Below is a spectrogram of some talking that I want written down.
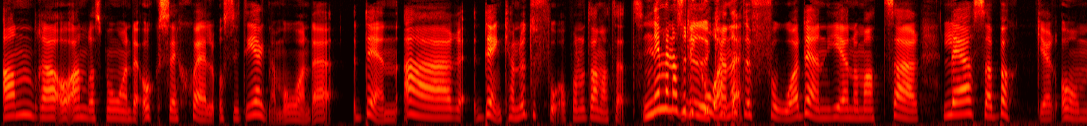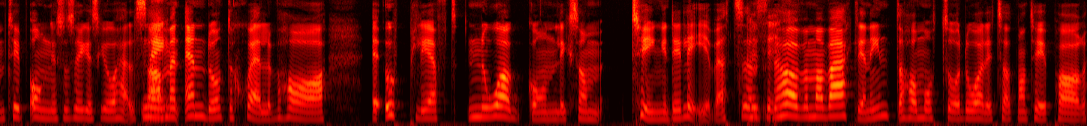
andra och andras mående och sig själv och sitt egna mående, den är, den kan du inte få på något annat sätt. Nej men alltså det du går kan inte. få den genom att så här, läsa böcker om typ ångest och psykisk ohälsa Nej. men ändå inte själv ha eh, upplevt någon liksom tyngd i livet. Precis. behöver man verkligen inte ha mått så dåligt så att man typ har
